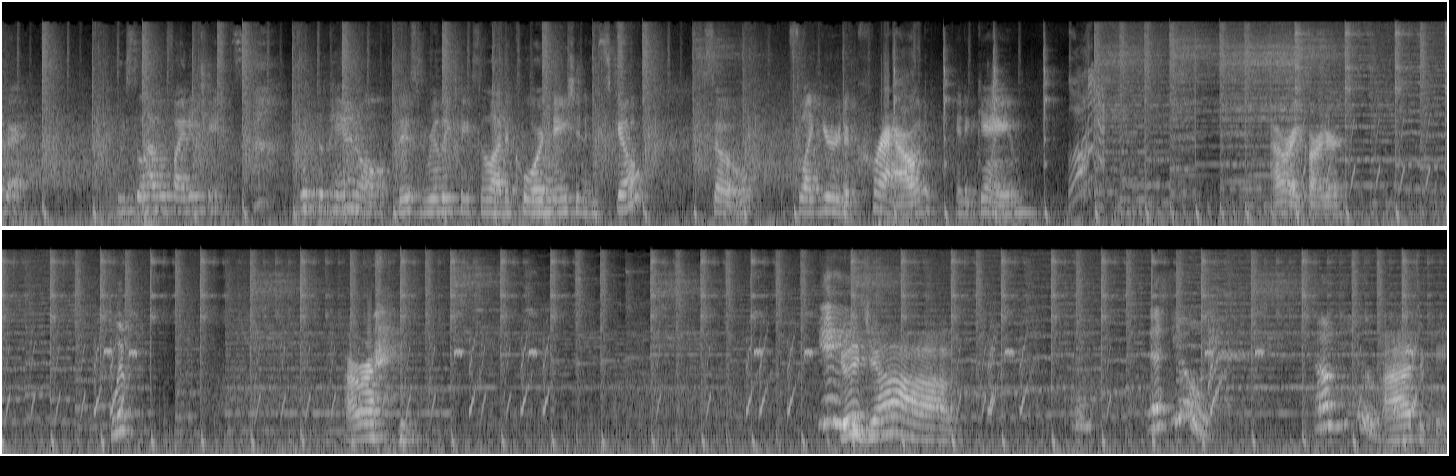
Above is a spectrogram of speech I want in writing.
Okay. We still have a fighting chance. Flip the panel. This really takes a lot of coordination and skill. So, it's like you're in a crowd in a game. All right, Carter. Flip. All right. Good job. That's you. That's you. Ah, That's okay.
